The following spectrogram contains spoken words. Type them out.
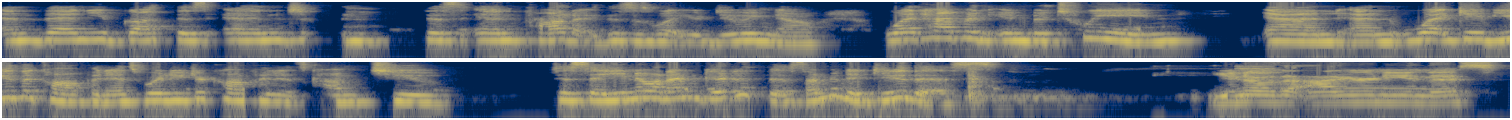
And then you've got this end this end product. This is what you're doing now. What happened in between and and what gave you the confidence? Where did your confidence come to to say you know what? I'm good at this. I'm going to do this. You know the irony in this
